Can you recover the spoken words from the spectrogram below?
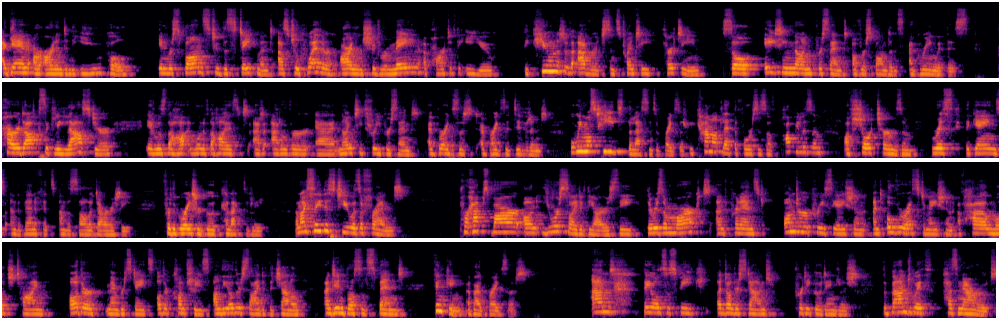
Again, our Ireland in the EU poll, in response to the statement as to whether Ireland should remain a part of the EU, the cumulative average since 2013 so 89% of respondents agreeing with this. Paradoxically, last year, it was the one of the highest at, at over uh, 93% a Brexit, a Brexit dividend. But we must heed the lessons of Brexit. We cannot let the forces of populism, of short-termism, risk the gains and the benefits and the solidarity for the greater good collectively. And I say this to you as a friend, Perhaps bar on your side of the Sea, there is a marked and pronounced underappreciation and overestimation of how much time other member states, other countries on the other side of the channel and in Brussels spend thinking about Brexit. And they also speak and understand pretty good English. The bandwidth has narrowed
